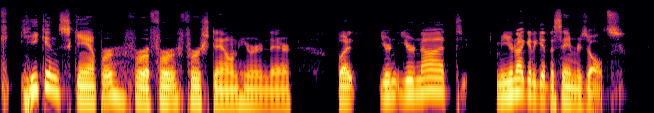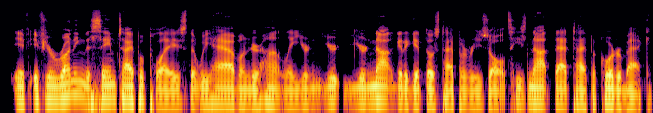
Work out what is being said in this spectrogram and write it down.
he, he can scamper for a fir- first down here and there, but you're you're not. I mean, you're not going to get the same results if if you're running the same type of plays that we have under Huntley. You're you're you're not going to get those type of results. He's not that type of quarterback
